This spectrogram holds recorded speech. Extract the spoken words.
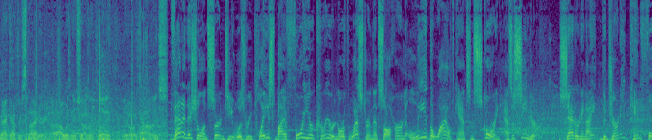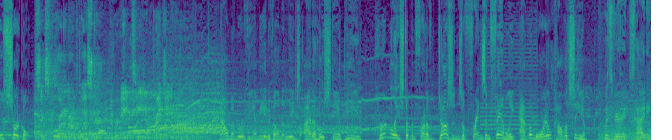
back after Snider, uh, I wasn't even sure I was going to play. You know, in college. That initial uncertainty was replaced by a four-year career at Northwestern that saw Hearn lead the Wildcats in scoring as a senior. Saturday night, the journey came full circle. 6'4 out of Northwestern, number 18, Reggie Hearn. Now a member of the NBA Development League's Idaho Stampede, Hearn laced up in front of dozens of friends and family at Memorial Coliseum. It was very exciting.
